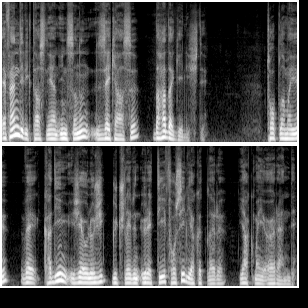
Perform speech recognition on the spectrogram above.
Efendilik taslayan insanın zekası daha da gelişti. Toplamayı ve kadim jeolojik güçlerin ürettiği fosil yakıtları yakmayı öğrendi.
